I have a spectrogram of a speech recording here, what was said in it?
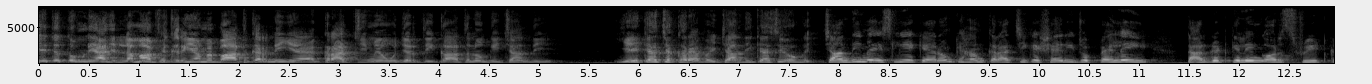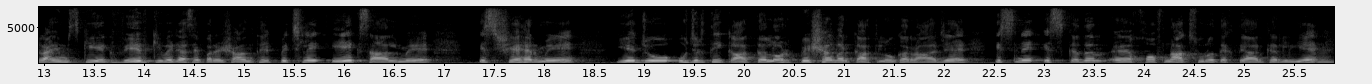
ये जो तुमने आज लम्हा फिक्रिया में बात करनी है, कराची में उजरती कातलों की चांदी, ये क्या चक्कर है भाई? चांदी कैसे हो गई चांदी मैं इसलिए कह रहा हूँ कि हम कराची के शहरी जो पहले ही टारगेट किलिंग और स्ट्रीट क्राइम्स की एक वेव की वजह से परेशान थे, पिछले एक साल में इस शहर में ये जो उजरती कातल और पेशावर कातलों का राज है इसने इस कदर खौफनाक सूरत अख्तियार कर ली है हम्म।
